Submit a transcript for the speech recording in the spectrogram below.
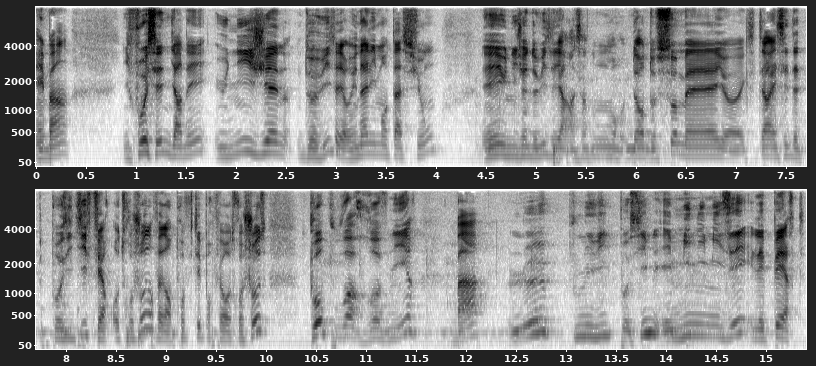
Eh ben, il faut essayer de garder une hygiène de vie, c'est-à-dire une alimentation et une hygiène de vie, c'est-à-dire un certain nombre d'heures de sommeil, euh, etc. Essayer d'être positif, faire autre chose, en fait, en profiter pour faire autre chose, pour pouvoir revenir bah, le plus vite possible et minimiser les pertes.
